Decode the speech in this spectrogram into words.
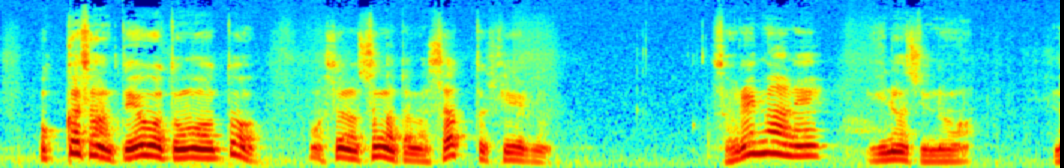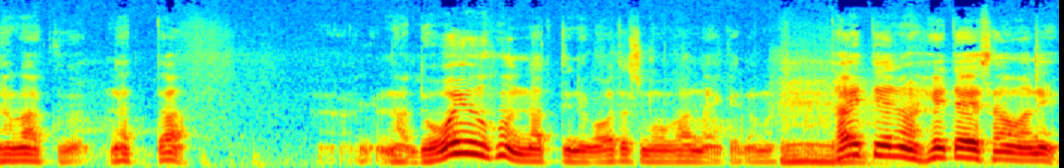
「おっかさん」って言おうと思うとその姿がさっと消える。それがね命の長くなった。などういうふうになってるのか私も分かんないけども。大抵の兵隊さんはね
